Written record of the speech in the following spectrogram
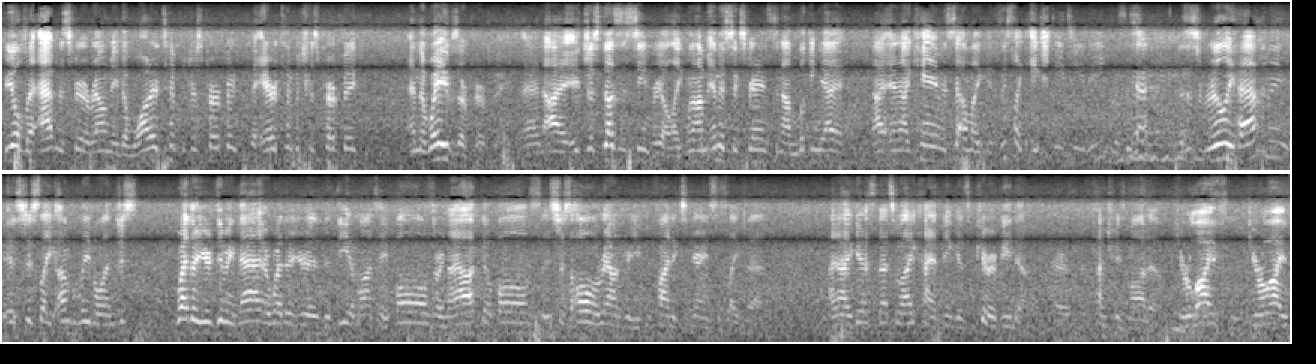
feel the atmosphere around me. The water temperature is perfect, the air temperature is perfect, and the waves are perfect. And I it just doesn't seem real. Like when I'm in this experience and I'm looking at it, and I, and I can't even say I'm like, is this like HD TV? Is this is this really happening? It's just like unbelievable. And just whether you're doing that or whether you're at the Diamante Falls or Nauyaca Falls, it's just all around here. You can find experiences like that. And I guess that's what I kind of think is Pura Vida, or the country's motto. Pure life, pure life.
